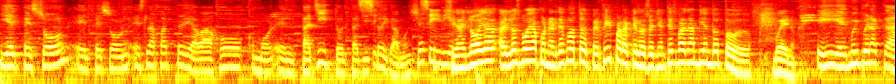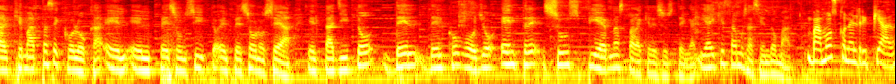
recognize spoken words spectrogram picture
Y el pezón, el pezón es la parte de abajo como el tallito, el tallito, Sí. digamos, ¿cierto? Sí, Sí, ahí, lo voy a- ahí los voy a poner de foto de perfil para que los oyentes vayan viendo todo. Bueno, y es muy bueno aclarar que Marta se coloca el, el pezoncito, el pezón, o sea, el tallito del, del cogollo entre sus piernas para que le sostengan. Y ahí que estamos haciendo Marta. Vamos con el ripiado.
